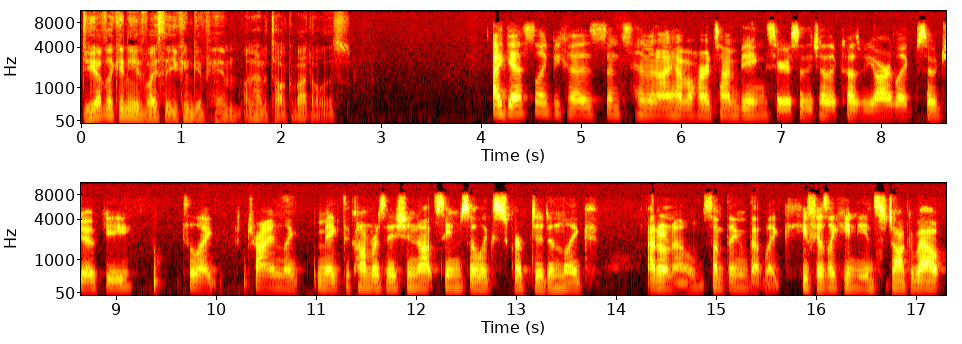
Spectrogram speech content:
Do you have like any advice that you can give him on how to talk about all this? I guess like because since him and I have a hard time being serious with each other because we are like so jokey to like try and like make the conversation not seem so like scripted and like I don't know something that like he feels like he needs to talk about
